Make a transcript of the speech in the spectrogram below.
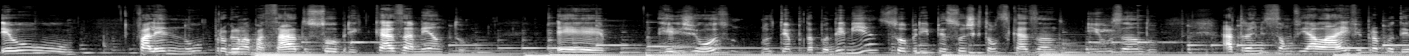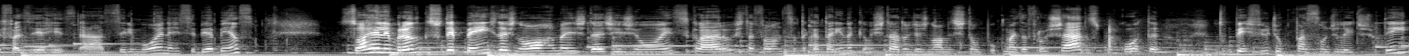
eu falei no programa passado sobre casamento é, religioso no tempo da pandemia, sobre pessoas que estão se casando e usando a transmissão via live para poder fazer a, a cerimônia, receber a benção. Só relembrando que isso depende das normas das regiões, claro, está falando de Santa Catarina, que é um estado onde as normas estão um pouco mais afrouxadas por conta do perfil de ocupação de leitos de UTI.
